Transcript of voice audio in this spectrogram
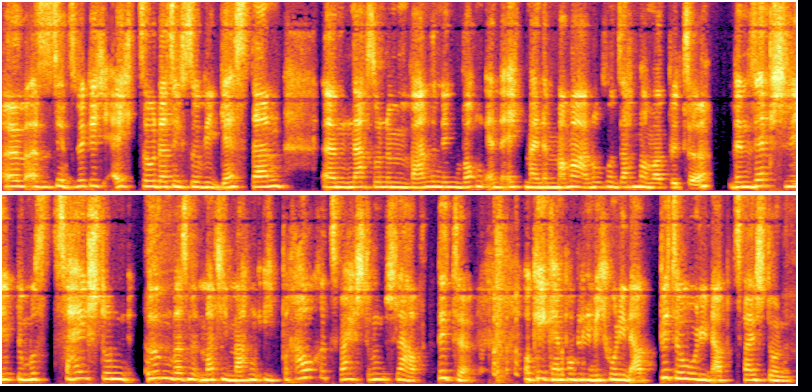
Ähm, also es ist jetzt wirklich echt so, dass ich so wie gestern ähm, nach so einem wahnsinnigen Wochenende echt meine Mama anrufe und sage, Mama, bitte, wenn Sepp schläft, du musst zwei Stunden irgendwas mit Matti machen. Ich brauche zwei Stunden Schlaf. Bitte. Okay, kein Problem, ich hole ihn ab. Bitte hol ihn ab, zwei Stunden.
